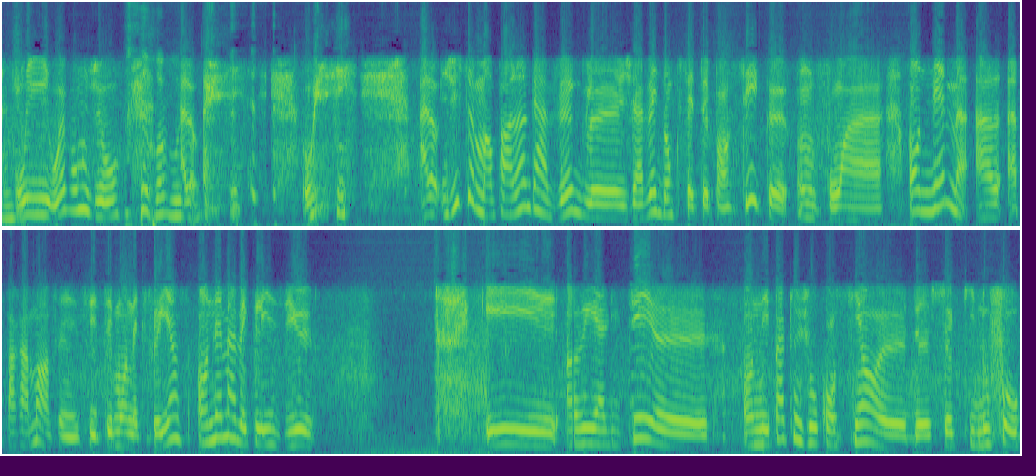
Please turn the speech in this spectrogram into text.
bonjour. Oui, ouais, bonjour. Alors, oui. Alors, justement, parlant d'aveugle, j'avais donc cette pensée que on voit, on aime, apparemment, enfin, c'était mon expérience, on aime avec les yeux. Et en réalité, euh, on n'est pas toujours conscient euh, de ce qu'il nous faut.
